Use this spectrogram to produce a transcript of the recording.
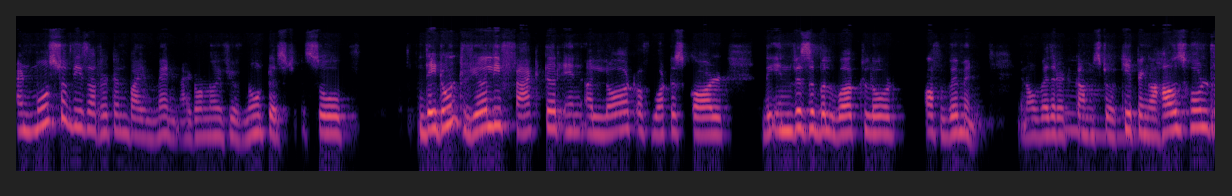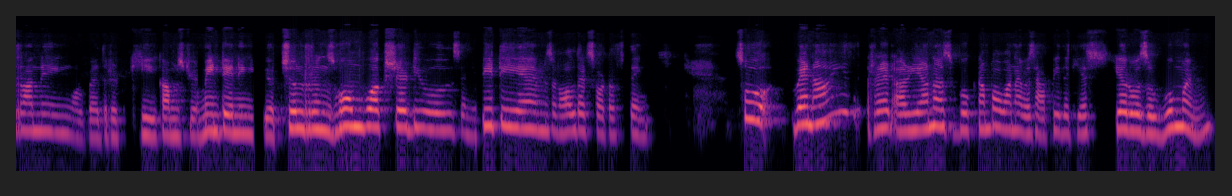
and most of these are written by men. I don't know if you've noticed. So they don't really factor in a lot of what is called the invisible workload of women you know whether it comes to hmm. keeping a household running or whether it comes to maintaining your children's homework schedules and ptms and all that sort of thing so when i read arianna's book number one i was happy that yes here was a woman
